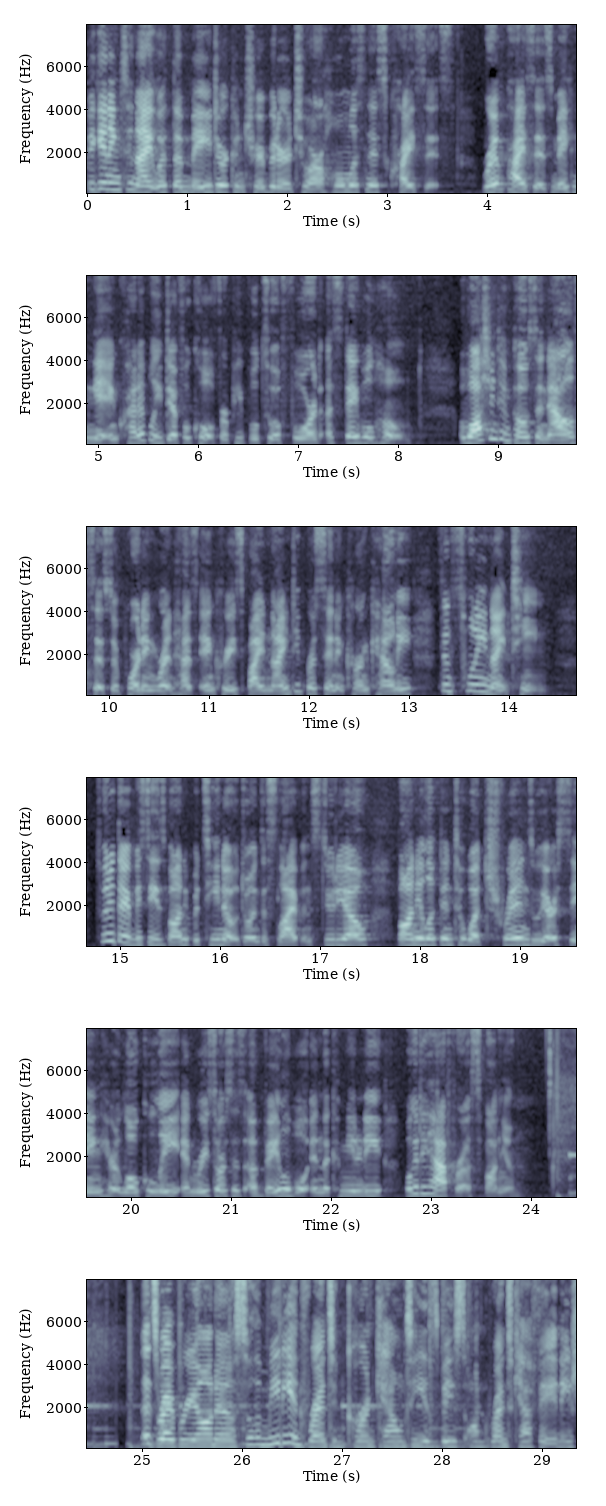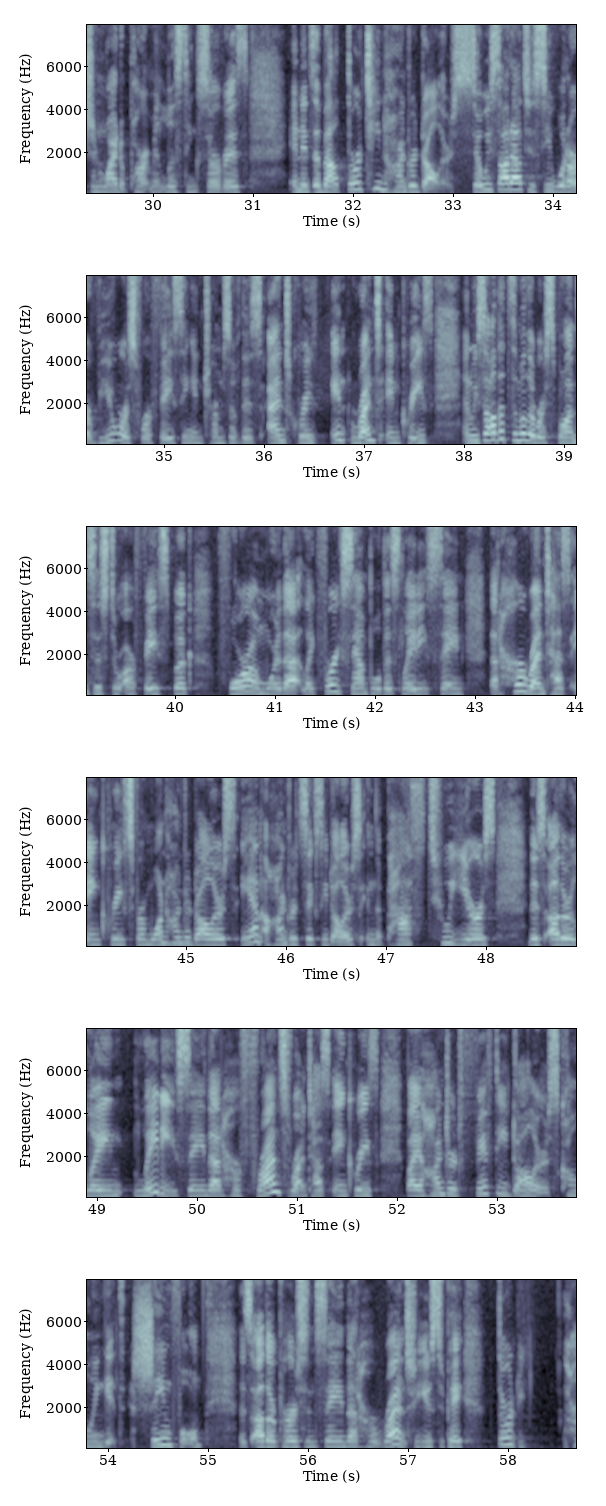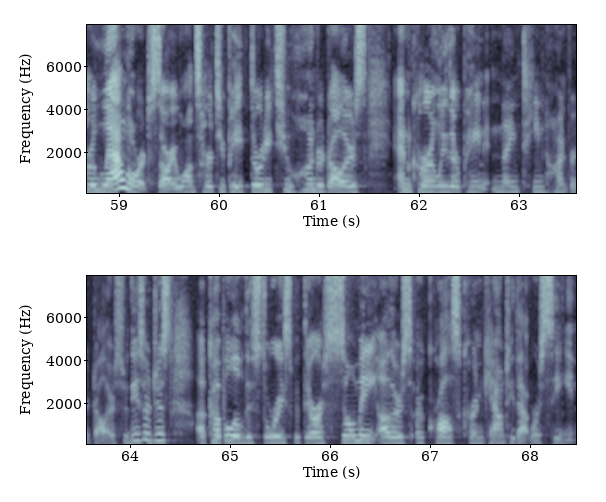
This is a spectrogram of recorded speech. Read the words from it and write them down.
Beginning tonight with the major contributor to our homelessness crisis, rent prices making it incredibly difficult for people to afford a stable home. A Washington Post analysis reporting rent has increased by 19% in Kern County since 2019. 23 ABC's Vanya Patino joins us live in studio. Vanya looked into what trends we are seeing here locally and resources available in the community. What do you have for us, Vanya? That's right, Brianna. So the median rent in Kern County is based on Rent Cafe, a nationwide apartment listing service, and it's about $1,300. So we sought out to see what our viewers were facing in terms of this rent increase, and we saw that some of the responses through our Facebook forum were that, like, for example, this lady saying that her rent has increased from $100 and $160 in the past two years. This other la lady saying that her friend's rent has increased by $150, calling it shameful. This other person saying that her rent, she used to pay 30 her landlord, sorry, wants her to pay $3,200 and currently they're paying $1,900. So these are just a couple of the stories, but there are so many others across Kern County that we're seeing.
